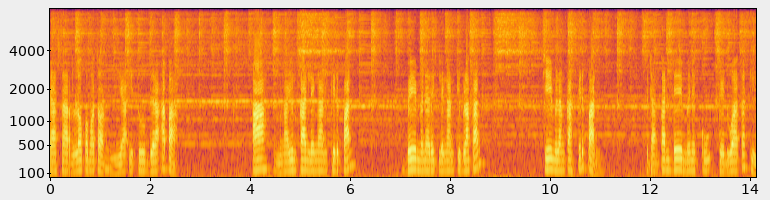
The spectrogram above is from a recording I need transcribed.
dasar lokomotor, yaitu gerak apa? A. Mengayunkan lengan ke depan B. Menarik lengan ke belakang C. Melangkah ke depan Sedangkan D. Menekuk kedua kaki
